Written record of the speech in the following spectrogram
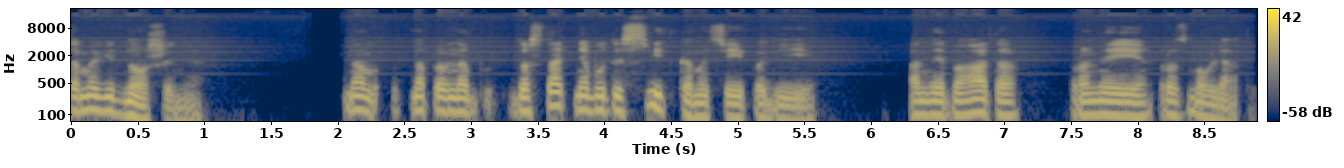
саме відношення. Нам, напевно, достатньо бути свідками цієї події, а не багато про неї розмовляти.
